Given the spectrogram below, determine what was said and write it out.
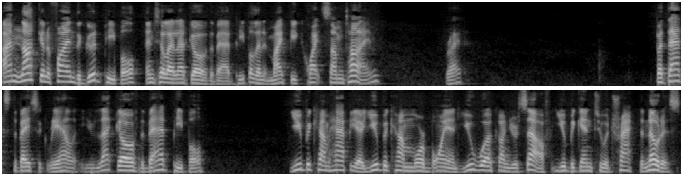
I'm not going to find the good people until I let go of the bad people, and it might be quite some time, right? But that's the basic reality. You let go of the bad people, you become happier, you become more buoyant, you work on yourself, you begin to attract the notice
